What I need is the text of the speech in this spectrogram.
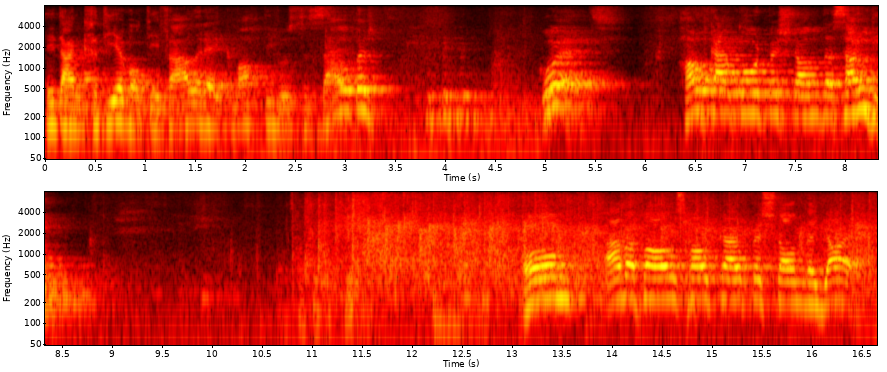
Ich denke, die, die die Fehler haben gemacht haben, die wissen es selber. Gut. Halbgelbgurt bestanden, Sarudi. Und ebenfalls halbgelb bestanden, Jael.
